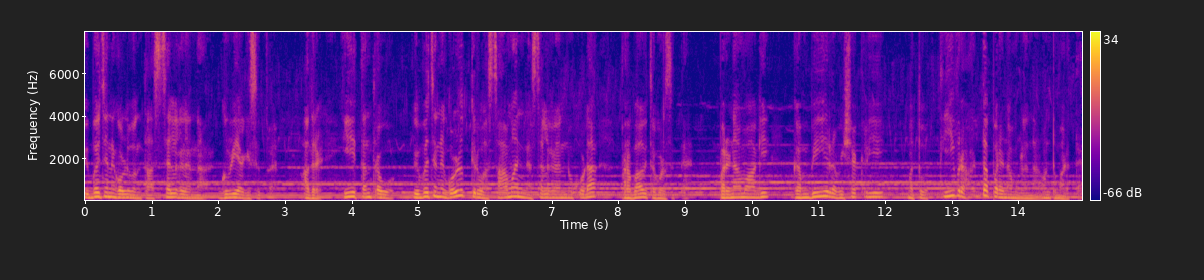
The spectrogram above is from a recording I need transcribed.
ವಿಭಜನೆಗೊಳ್ಳುವಂತಹ ಸೆಲ್ಗಳನ್ನು ಗುರಿಯಾಗಿಸುತ್ತವೆ. ಆದರೆ ಈ ತಂತ್ರವು ವಿಭಜನೆಗೊಳ್ಳುತ್ತಿರುವ ಸಾಮಾನ್ಯ ಸೆಲ್ಗಳನ್ನು ಕೂಡ ಪ್ರಭಾವಿತಗೊಳಿಸುತ್ತೆ. ಪರಿಣಾಮವಾಗಿ ಗಂಭೀರ ವಿಷಕ್ರಿಯೆ ಮತ್ತು ತೀವ್ರ ಅಡ್ಡ ಪರಿಣಾಮಗಳನ್ನು ಉಂಟು ಮಾಡುತ್ತೆ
